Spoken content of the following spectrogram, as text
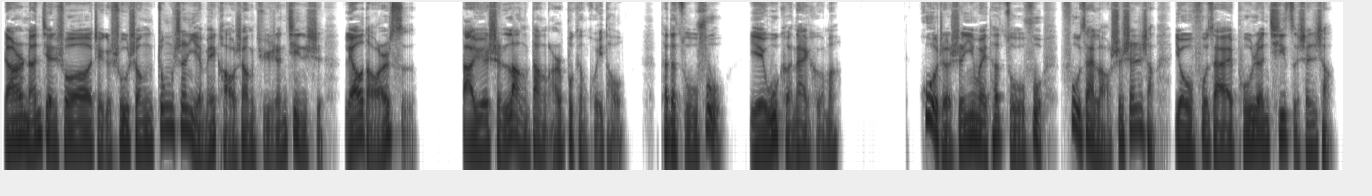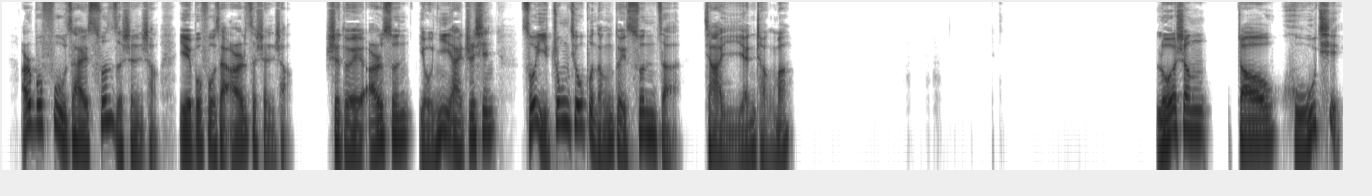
然而南建说，这个书生终身也没考上举人进士，潦倒而死，大约是浪荡而不肯回头，他的祖父也无可奈何吗？或者是因为他祖父附在老师身上，又附在仆人妻子身上，而不附在孙子身上，也不附在儿子身上，是对儿孙有溺爱之心，所以终究不能对孙子加以严惩吗？罗生招狐妾，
